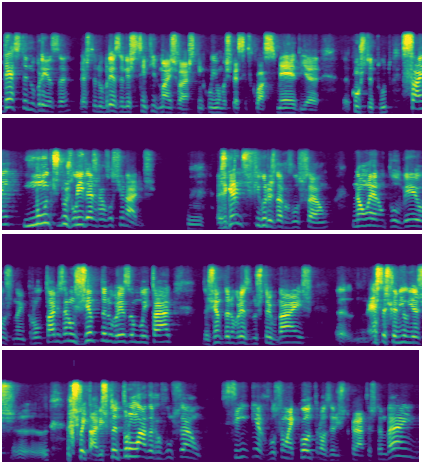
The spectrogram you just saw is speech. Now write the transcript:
Desta nobreza, desta nobreza neste sentido mais vasto, que incluía uma espécie de classe média eh, com estatuto, saem muitos dos líderes revolucionários. Hum. As grandes figuras da Revolução não eram plebeus nem proletários, eram gente da nobreza militar, da gente da nobreza dos tribunais, eh, estas famílias eh, respeitáveis. Portanto, por um lado, a Revolução, sim, a Revolução é contra os aristocratas também,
